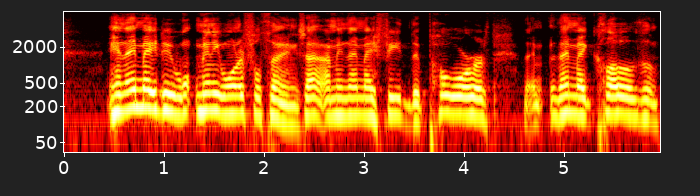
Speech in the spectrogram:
and they may do many wonderful things. I, I mean, they may feed the poor, they, they may clothe them,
